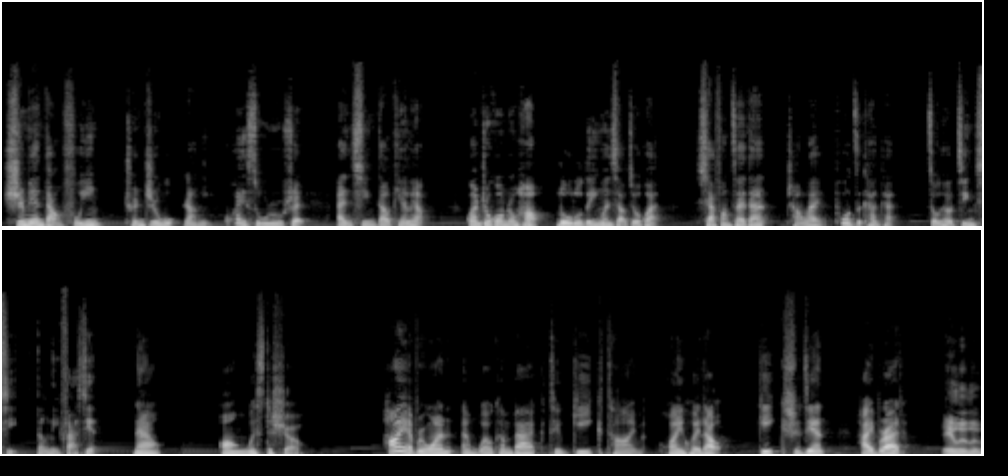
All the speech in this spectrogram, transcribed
失眠党福音纯植物，让你快速入睡，安心到天亮。关注公众号“露露的英文小酒馆”，下方菜单常来铺子看看，总有惊喜等你发现。Now on with the show. Hi everyone and welcome back to Geek Time. 欢迎回到 Geek 时间。Hi Brad. Hey, Lulu.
